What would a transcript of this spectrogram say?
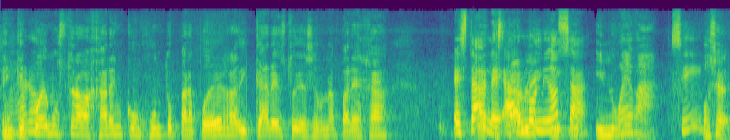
¿En qué podemos trabajar en conjunto para poder erradicar esto y hacer una pareja estable, armoniosa y, nueva? Sí. O sea,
